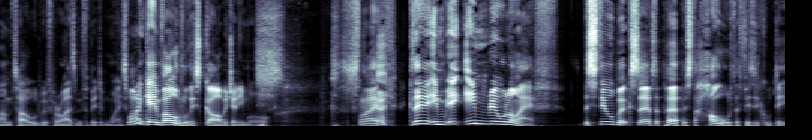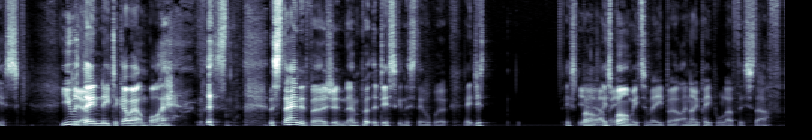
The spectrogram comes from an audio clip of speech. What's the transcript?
I'm told, with Horizon Forbidden West. Well, I don't get involved with all this garbage anymore. It's like because then in, in in real life, the steelbook serves a purpose to hold the physical disc. You would Yeah. then need to go out and buy the, the standard version and put the disc in the steelbook. It just it's Yeah, bar, I it's mean- barmy to me, but I know people love this stuff.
